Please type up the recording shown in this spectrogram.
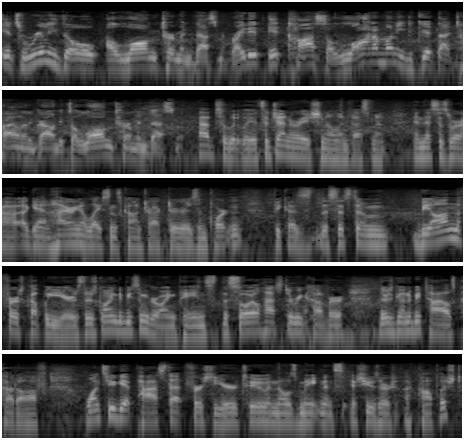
it's really though a long-term investment, right? It, it costs a lot of money to get that tile in the ground. It's a long-term investment. Absolutely, it's a generational investment, and this is where again hiring a licensed contractor is important because the system beyond the first couple years, there's going to be some growing pains. The soil has to recover. There's going to be tiles cut off. Once you get past that first year or two and those maintenance issues are accomplished,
